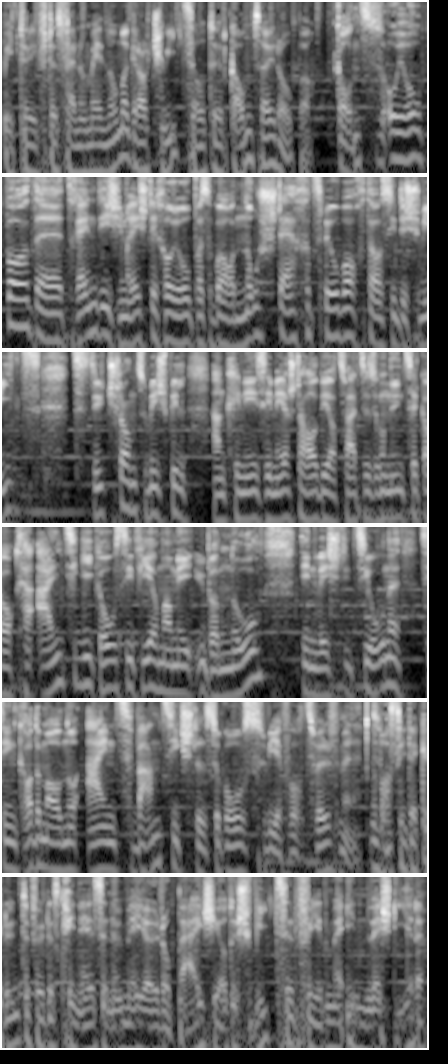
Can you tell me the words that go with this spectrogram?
Betrifft das Phänomen nur gerade die Schweiz oder ganz Europa? Ganz Europa. Der Trend ist im restlichen Europa sogar noch stärker zu beobachten als in der Schweiz. In Deutschland zum Beispiel haben die Chinesen im ersten Halbjahr 2019 gar keine einzige große Firma mehr übernommen. Die Investitionen sind gerade mal noch ein Zwanzigstel so groß wie vor zwölf Monaten. Was sind die Gründe dafür, dass die Chinesen nicht mehr in europäische oder Schweizer Firmen investieren?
